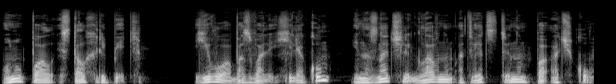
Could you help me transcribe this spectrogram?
Он упал и стал хрипеть. Его обозвали хиляком и назначили главным ответственным по очку.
